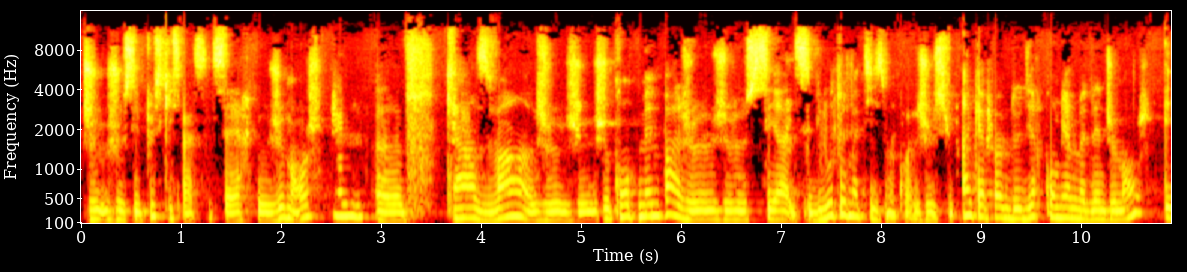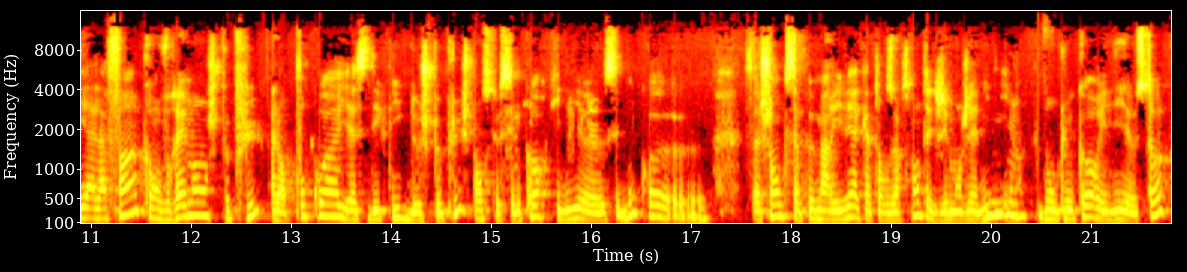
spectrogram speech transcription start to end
Je je sais plus ce qui se passe. C'est-à-dire que je mange mhm. euh, 15 20, je, je je compte même pas, je je c'est c'est de l'automatisme quoi. Je suis incapable de dire combien de madeleines je mange et à la fin quand vraiment je peux plus. Alors pourquoi il y a ce déclic de je peux plus? Je pense que c'est le corps qui dit euh, c'est bon quoi, euh, sachant que ça peut m'arriver à 14h30 et que j'ai mangé à midi. Hein. Donc le corps il dit euh, stop.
